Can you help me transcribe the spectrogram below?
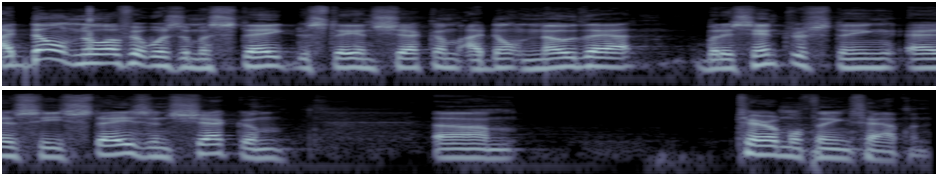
I don't know if it was a mistake to stay in Shechem. I don't know that. But it's interesting as he stays in Shechem, um, terrible things happen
